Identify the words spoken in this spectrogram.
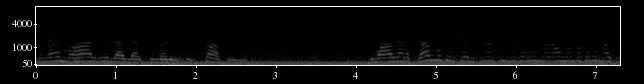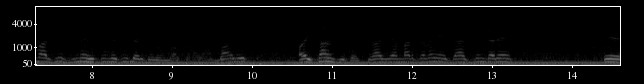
شما مہار دو دا دست منی کچھ صاف دو شما اگر کم کی چک چوٹی بکنی گرونگ بکنی مشمار چو شما حکومتی در کنو موقع ہے بعد آئی تنز کو چنانچہ مرتبہ یہ کہستن در یہ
